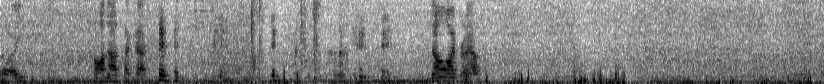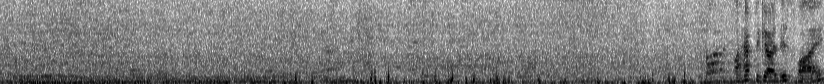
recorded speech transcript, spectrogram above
Cả các bạn ơi. Oh no, it's okay. no eyebrows. I have to go this way.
